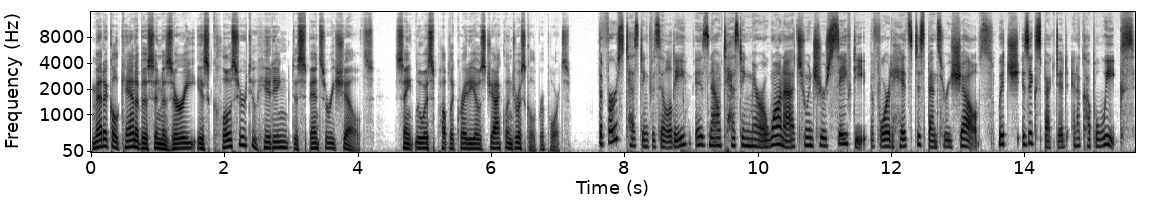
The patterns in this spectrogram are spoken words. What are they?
Medical cannabis in Missouri is closer to hitting dispensary shelves. St. Louis Public Radio's Jaclyn Driscoll reports. The first testing facility is now testing marijuana to ensure safety before it hits dispensary shelves, which is expected in a couple weeks.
